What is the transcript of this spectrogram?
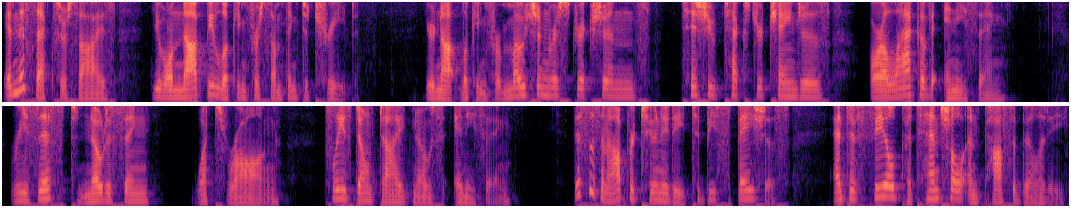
In this exercise, you will not be looking for something to treat. You're not looking for motion restrictions, tissue texture changes, or a lack of anything. Resist noticing what's wrong. Please don't diagnose anything. This is an opportunity to be spacious and to feel potential and possibility.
